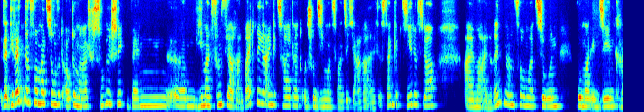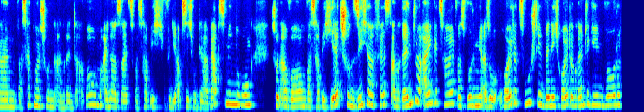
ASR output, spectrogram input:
Die Renteninformation wird automatisch zugeschickt, wenn ähm, jemand fünf Jahre an Beiträge eingezahlt hat und schon 27 Jahre alt ist. Dann gibt es jedes Jahr einmal eine Renteninformation, wo man eben sehen kann, was hat man schon an Rente erworben. Einerseits, was habe ich für die Absicherung der Erwerbsminderung schon erworben, was habe ich jetzt schon sicher fest an Rente eingezahlt, was würde mir also heute zustehen, wenn ich heute in Rente gehen würde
